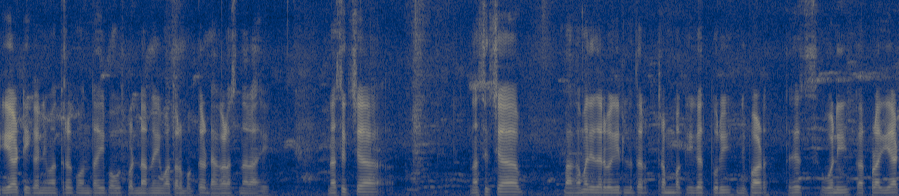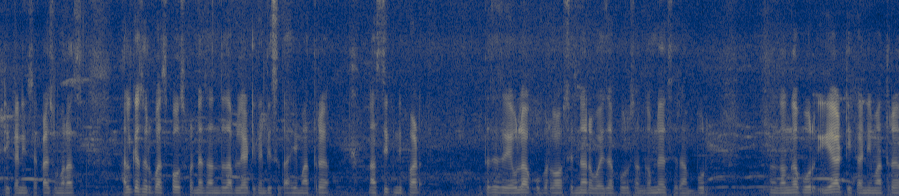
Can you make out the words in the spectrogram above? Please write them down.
या ठिकाणी मात्र कोणताही पाऊस पडणार नाही. वातावरण फक्त ढगाळ असणार आहे. नाशिकच्या नाशिकच्या भागामध्ये जर बघितलं तर त्र्यंबक इगतपुरी निफाड तसेच वणी करपडा या ठिकाणी सकाळ सुमारास हलक्या स्वरूपात पाऊस पडण्याचा अंदाज आपल्या या ठिकाणी दिसत आहे. मात्र नाशिक निफाड तसेच येवला कोपरगाव सिन्नर वैजापूर संगमनेर श्रीरामपूर गंगापूर या ठिकाणी मात्र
